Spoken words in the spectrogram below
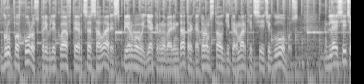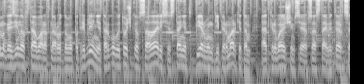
Группа «Хорус» привлекла в ТРЦ «Соларис» первого якорного арендатора, которым стал гипермаркет сети «Глобус». Для сети магазинов товаров народного потребления торговая точка в «Соларисе» станет первым гипермаркетом, открывающимся в составе ТРЦ.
